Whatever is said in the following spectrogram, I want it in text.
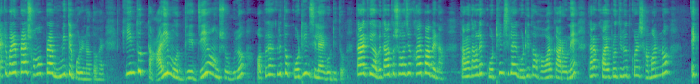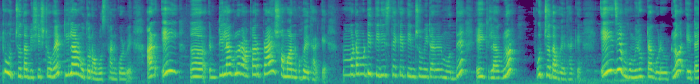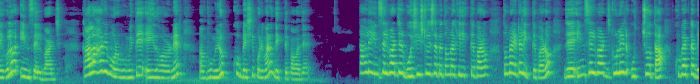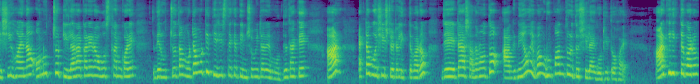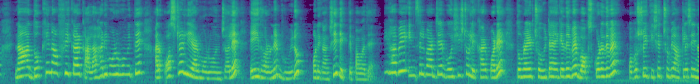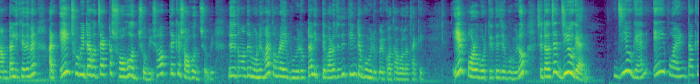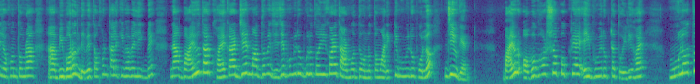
একেবারে প্রায় সমপ্রায় ভূমিতে পরিণত হয়। কিন্তু তারই মধ্যে যে অংশগুলো অপেক্ষাকৃত কঠিন শিলায় গঠিত, তারা কি হবে? তারা তো সহজে ক্ষয় পাবে না। তারা তাহলে কঠিন শিলায় গঠিত হওয়ার কারণে তারা ক্ষয় প্রতিরোধ করে সামান্য একটু উচ্চতা বিশিষ্ট হয়ে টিলার মতন অবস্থান করবে। আর এই টিলাগুলোর আকার প্রায় সমান হয়ে থাকে। মোটামুটি তিরিশ থেকে তিনশো মিটারের মধ্যে এই টিলাগুলোর উচ্চতা হয়ে থাকে। এই যে ভূমিরূপটা গড়ে উঠল, এটাই হলো ইনসেল বার্জ। কালাহারি মরুভূমিতে এই ধরনের ভূমিরূপ খুব বেশি পরিমাণে দেখতে পাওয়া যায়। তাহলে ইনসেলবার্জের বৈশিষ্ট্য হিসেবে তোমরা কি লিখতে পারো? তোমরা এটা লিখতে পারো যে ইনসেলবার্জগুলির উচ্চতা খুব একটা বেশি হয় না, অনুচ্চ টিলার আকারের অবস্থান করে। এদের উচ্চতা মোটামুটি তিরিশ থেকে তিনশো মিটারের মধ্যে থাকে। আর একটা বৈশিষ্ট্য এটা লিখতে পারো যে এটা সাধারণত আগ্নেয় এবং রূপান্তরিত শিলায় গঠিত হয়। আর কি লিখতে পারো? না দক্ষিণ আফ্রিকার কালাহারি মরুভূমিতে আর অস্ট্রেলিয়ার মরু অঞ্চলে এই ধরনের ভূমিরূপ অনেকাংশেই দেখতে পাওয়া যায়। এইভাবে ইনসেলবার্জের বৈশিষ্ট্য লেখার পরে তোমরা এর ছবিটা এঁকে দেবে বক্স করে দেবে, অবশ্যই কিসের ছবি আঁকলে সেই নামটা লিখে দেবে। আর এই ছবিটা হচ্ছে একটা সহজ ছবি সব থেকে সহজ ছবি। যদি তোমাদের মনে হয় তোমরা এই ভূমিরূপটা লিখতে পারো, যদি তিনটে ভূমিরূপের কথা বলা থাকে। এর পরবর্তীতে যে ভূমিরূপ, সেটা হচ্ছে জিওজ্ঞান জিওজ্ঞান এই পয়েন্টটাকে যখন তোমরা বিবরণ দেবে, তখন তাহলে কীভাবে লিখবে? না, বায়ু তার ক্ষয়কার্যের মাধ্যমে যে যে ভূমিরূপগুলো তৈরি করে, তার মধ্যে অন্যতম আরেকটি ভূমিরূপ হলো জিওজ্ঞান বায়ুর অবঘর্ষ প্রক্রিয়ায় এই ভূমিরূপটা তৈরি হয়। মূলত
